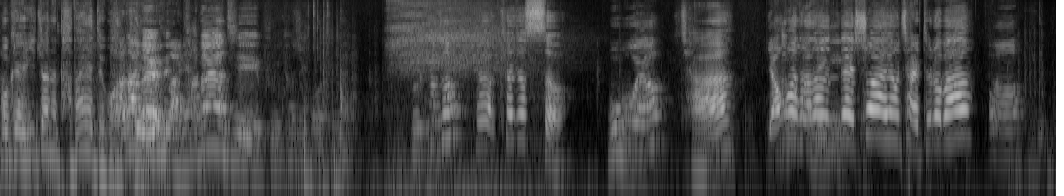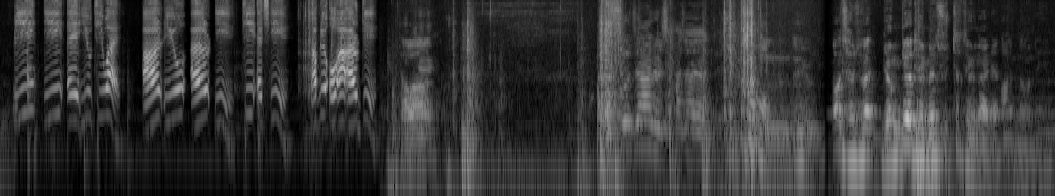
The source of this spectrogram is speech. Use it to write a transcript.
오케이 일단은 닫아야 되고. 바다 이런 거 아니야? 닫아야지 불 켜질 것 같은데. 불 켜져? 켜 켜졌어. 뭐 보여? 자 영어 단어인데 수아 형 잘 들어봐. 어. 나와. 숫자를 찾아야 돼. 숫자가 없는데. 어 잠시만 연결되면 숫자 되는 거 아니야? 안 나오네.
